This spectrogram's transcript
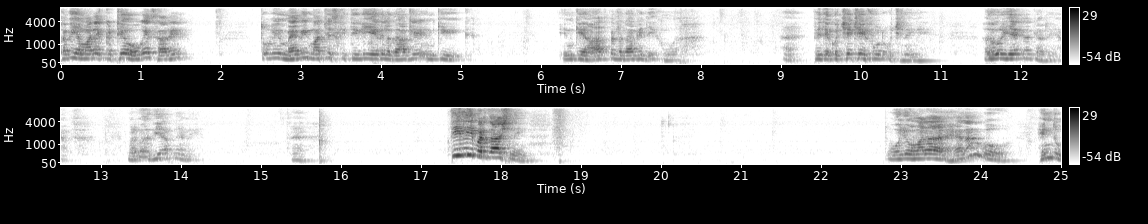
कभी हमारे इकट्ठे हो गए सारे तो भी मैं भी माचिस की तीली एक लगा के इनकी इनके हाथ पर लगा के देखूँगा। हाँ, फिर देखो छः छः फुट उछलेंगे। हजूर ये क्या कर रहे हैं आप? बर्बाद दिया आपने हमें? हाँ। तीली बर्दाश्त नहीं। तो वो जो हमारा है ना, वो हिंदू,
